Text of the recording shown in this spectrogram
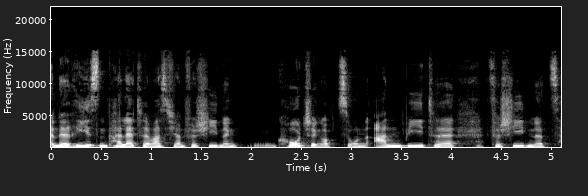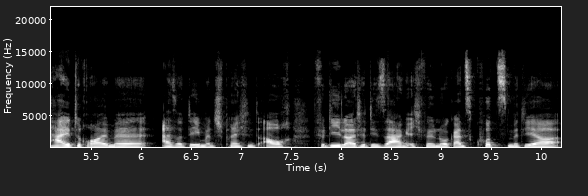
eine Riesenpalette, was ich an verschiedenen Coaching-Optionen anbiete, verschiedene Zeiträume, also dementsprechend auch für die Leute, die sagen, ich will nur ganz kurz mit dir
